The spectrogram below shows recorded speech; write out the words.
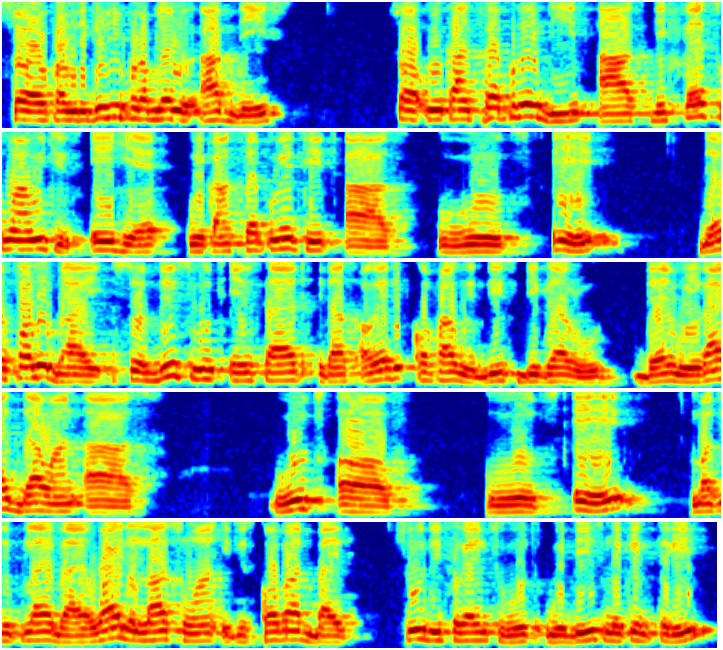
So from the given problem, we have this. So we can separate this as the first one, which is a here, we can separate it as root a, then followed by, so this root inside, it has already covered with this bigger root. Then we write that one as root of root a multiplied by, while the last one, it is covered by two different roots, with this making three.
